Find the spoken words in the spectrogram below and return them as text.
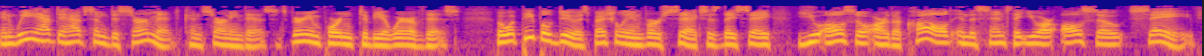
And we have to have some discernment concerning this. It's very important to be aware of this. But what people do, especially in verse 6, is they say, you also are the called in the sense that you are also saved.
